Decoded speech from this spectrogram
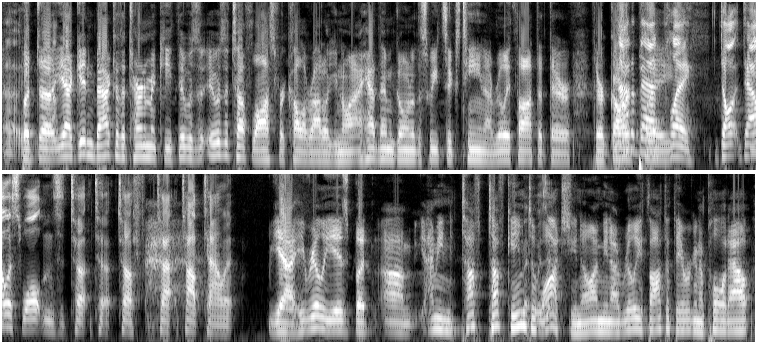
Uh, but uh, yeah, getting back to the tournament, Keith, it was it was a tough loss for Colorado. You know, I had them going to the Sweet 16. I really thought that their their guard not a bad play. Da- Dallas Walton's a t- t- tough t- top talent. Yeah, he really is. But um, I mean, tough, tough game to watch. It? You know, I mean, I really thought that they were going to pull it out.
